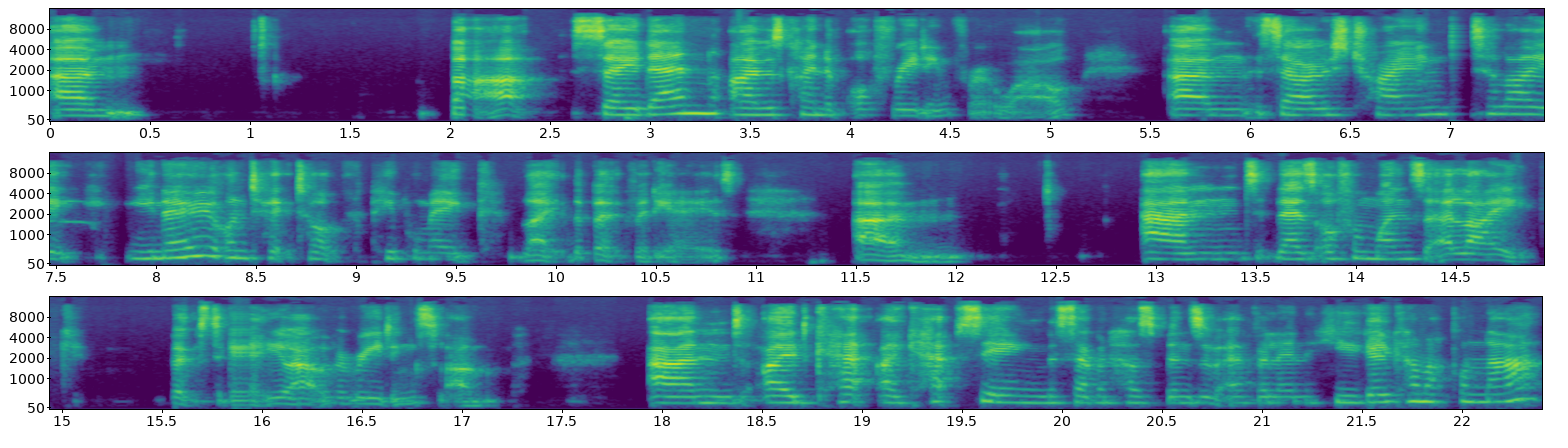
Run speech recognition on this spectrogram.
Um, but so then I was kind of off reading for a while. Um, so I was trying to like, you know, on TikTok, people make like the book videos. Um, and there's often ones that are like books to get you out of a reading slump. And I'd kept I kept seeing the Seven Husbands of Evelyn Hugo come up on that.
